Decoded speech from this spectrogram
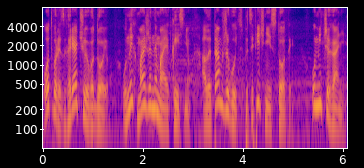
отвори з гарячою водою. У них майже немає кисню, але там живуть специфічні істоти. У Мічигані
